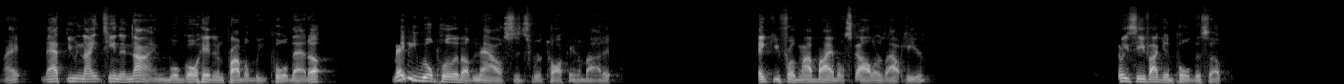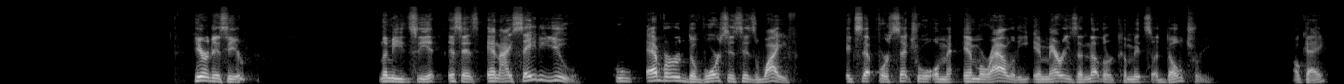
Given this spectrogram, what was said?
Right? Matthew 19 and 9. We'll go ahead and probably pull that up. Maybe we'll pull it up now since we're talking about it. Thank you for my Bible scholars out here. Let me see if I can pull this up. Here it is here. Let me see it. It says, And I say to you, whoever divorces his wife except for sexual immorality and marries another commits adultery. Okay.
